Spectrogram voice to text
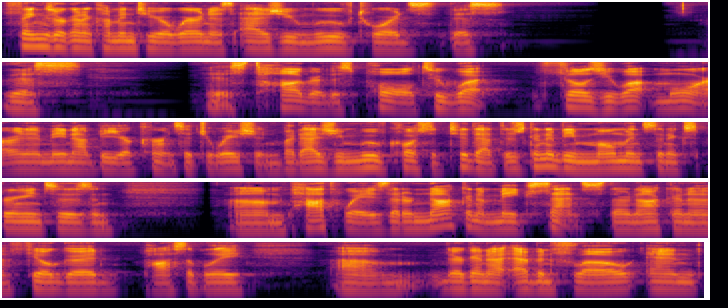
things are going to come into your awareness as you move towards this, this, this tug or this pull to what fills you up more. And it may not be your current situation, but as you move closer to that, there's going to be moments and experiences and um, pathways that are not going to make sense. They're not going to feel good, possibly. Um, they're going to ebb and flow, and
